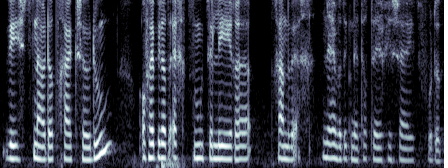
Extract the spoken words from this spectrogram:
wist, nou dat ga ik zo doen? Of heb je dat echt moeten leren gaandeweg? Nee, wat ik net al tegen je zei voordat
